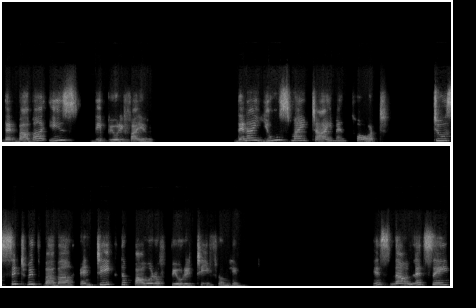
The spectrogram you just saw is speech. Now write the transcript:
that Baba is the purifier, then I use my time and thought to sit with Baba and take the power of purity from him. Yes, now let's say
